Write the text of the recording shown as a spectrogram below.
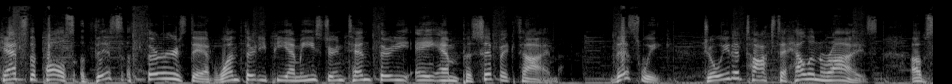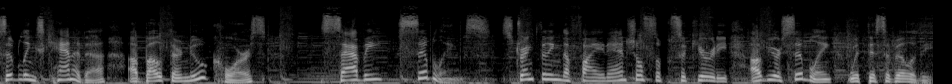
Catch the Pulse this Thursday at 1.30 p.m. Eastern, 10.30 a.m. Pacific Time. This week, Joita talks to Helen Rise of Siblings Canada about their new course, Savvy Siblings, strengthening the financial security of your sibling with disability.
